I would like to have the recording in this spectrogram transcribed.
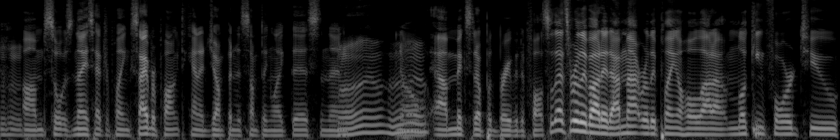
Mhm. Um, so it was nice after playing Cyberpunk to kind of jump into something like this, and then Uh, you know uh, uh, mix it up with Brave Default. So that's really about it. I'm not really playing a whole lot. I'm looking forward to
